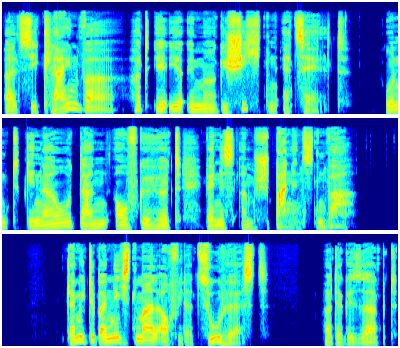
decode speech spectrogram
Als sie klein war, hat er ihr immer Geschichten erzählt und genau dann aufgehört, wenn es am spannendsten war. Damit du beim nächsten Mal auch wieder zuhörst, hat er gesagt.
